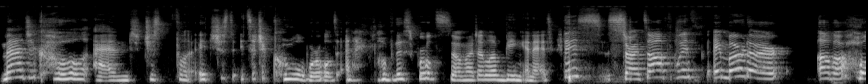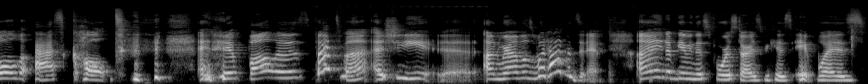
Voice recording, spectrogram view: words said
magical and just, it's just, it's such a cool world and I love this world so much. I love being in it. This starts off with a murder of a whole ass cult and it follows Fatma as she uh, unravels what happens in it. I end up giving this four stars because it was,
